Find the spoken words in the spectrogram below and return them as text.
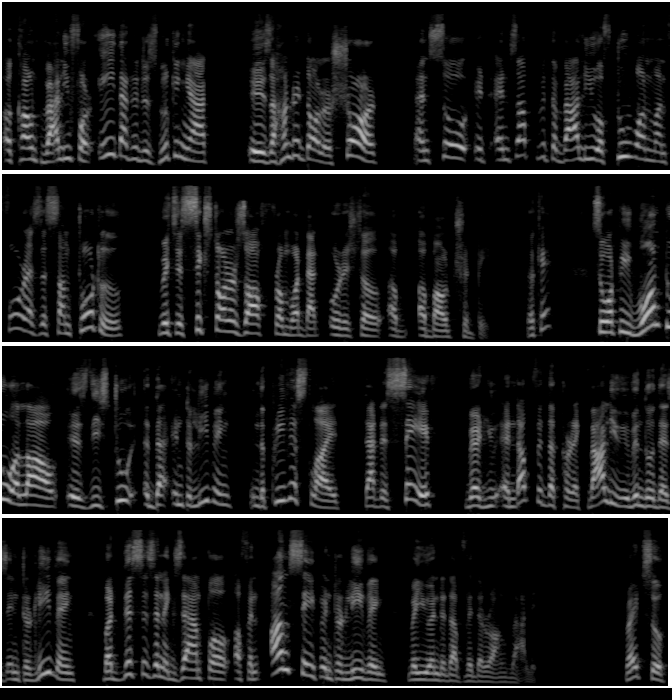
account value for A that it is looking at is $100 short. And so it ends up with a value of 2114 as the sum total, which is $6 off from what that original uh, amount should be. Okay. So what we want to allow is these two, the interleaving in the previous slide that is safe, where you end up with the correct value, even though there's interleaving. But this is an example of an unsafe interleaving where you ended up with the wrong value, right? So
